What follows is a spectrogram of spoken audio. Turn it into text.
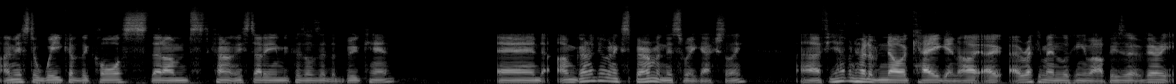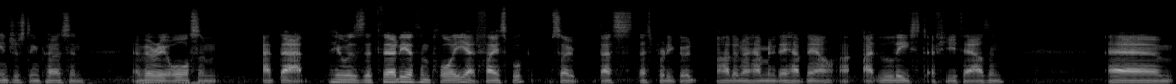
I missed a week of the course that I'm currently studying because I was at the boot camp. And I'm going to do an experiment this week, actually. Uh, if you haven't heard of Noah Kagan, I, I, I recommend looking him up. He's a very interesting person and very awesome at that. He was the 30th employee at Facebook, so that's that's pretty good. I don't know how many they have now, uh, at least a few thousand. Um,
